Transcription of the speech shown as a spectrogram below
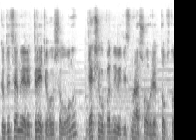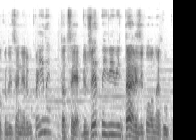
кондиціонери третього ешелону. Якщо ви подивитесь наш огляд топ 100 кондиціонерів України, то це бюджетний рівень та ризикована група.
